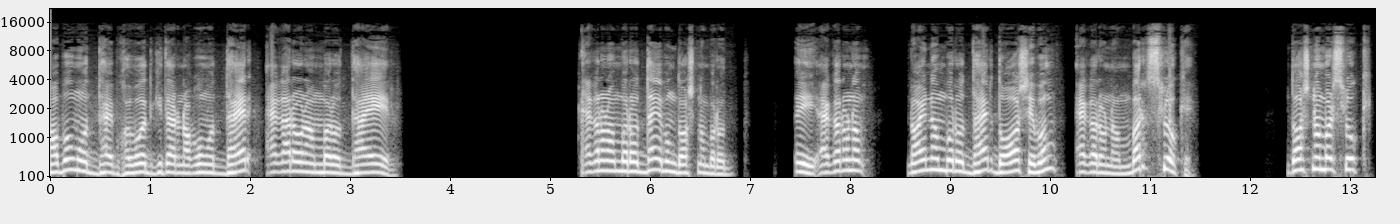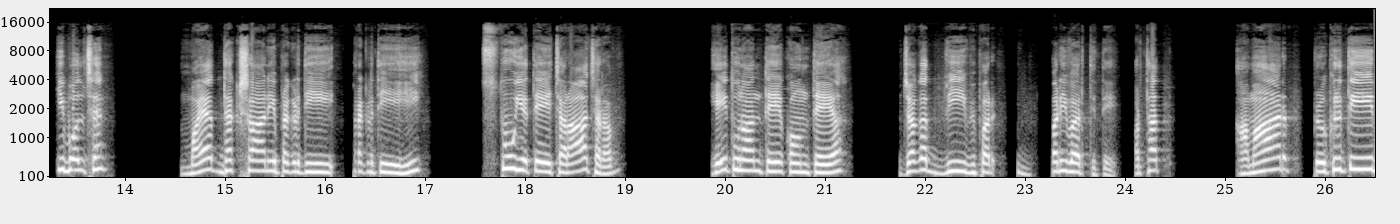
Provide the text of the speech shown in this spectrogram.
নবম অধ্যায় ভগবদ্গীতার নবম অধ্যায়ের এগারো নম্বর অধ্যায়ের। এগারো নম্বর অধ্যায় এবং দশ নম্বর এই এগারো নয় নম্বর অধ্যায়ের দশ এবং এগারো নম্বর শ্লোকে। দশ নম্বর শ্লোক কি বলছেন ময়াধ্যক্ষানি প্রকৃতি প্রকৃতি স্তূয়তে চরাচরম। হেতুনান্তে কৌন্তেয় জগদ্বি বিপর পরিবর্তিতে অর্থাৎ আমার প্রকৃতির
